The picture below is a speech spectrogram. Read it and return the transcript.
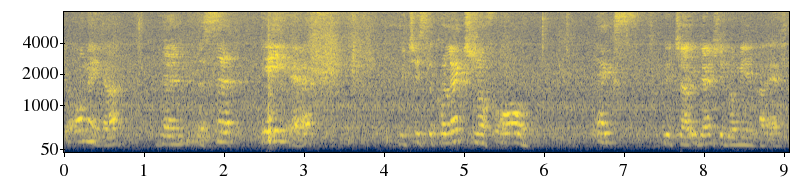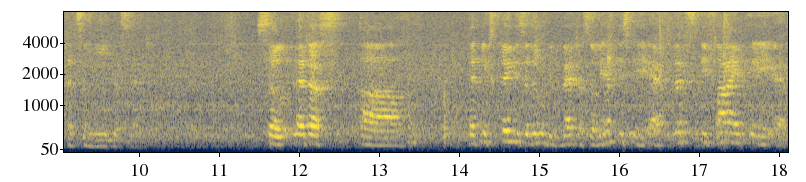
the omega, then the set AF, which is the collection of all x which are eventually dominated by f, that's a meager set. So let us, uh, let me explain this a little bit better. So we have this AF. Let's define AF.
